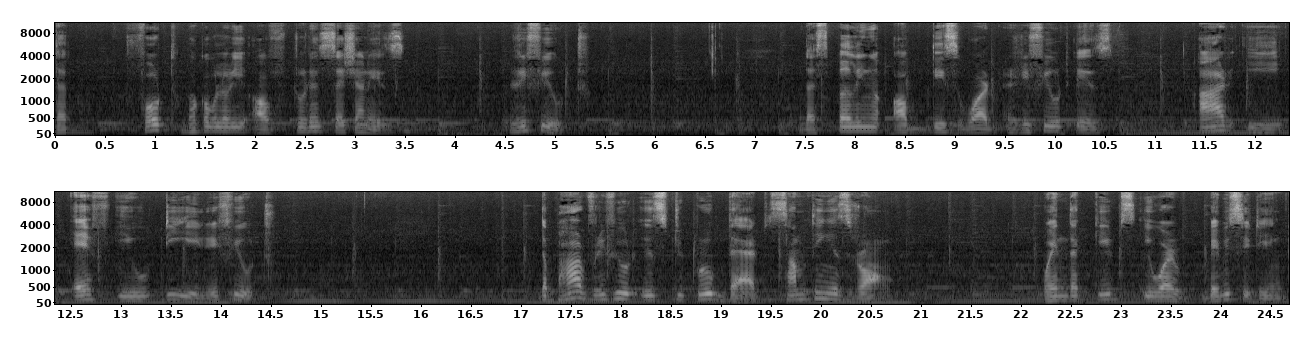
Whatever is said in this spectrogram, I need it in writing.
The fourth vocabulary of today's session is refute. The spelling of this word refute is R E F U T E refute. refute The verb refute is to prove that something is wrong. When the kids you are babysitting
